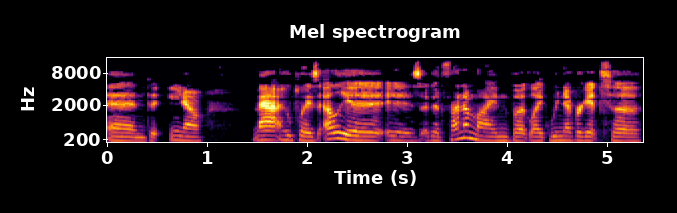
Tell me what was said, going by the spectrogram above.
And, you know, Matt, who plays Elliot, is a good friend of mine, but like we never get to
